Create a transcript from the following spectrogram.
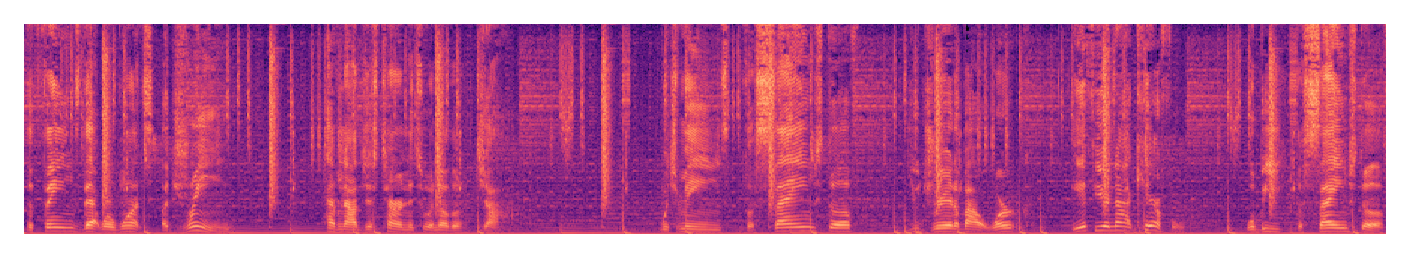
the things that were once a dream have now just turned into another job. Which means the same stuff you dread about work, if you're not careful, will be the same stuff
